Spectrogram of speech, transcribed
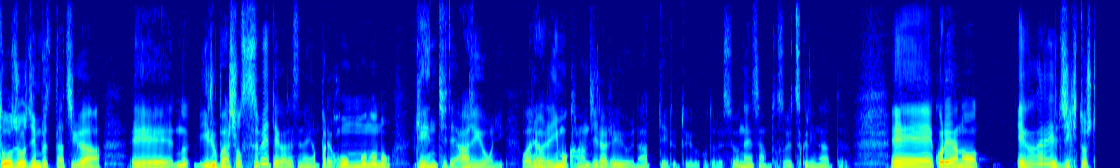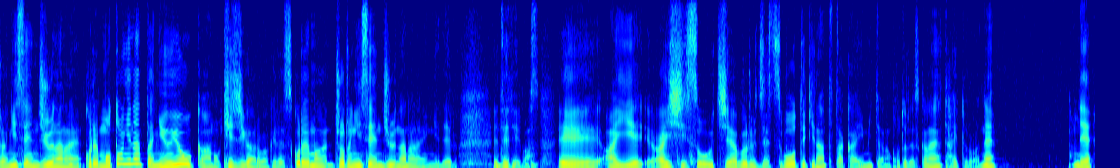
登場人物たちが、えー、いる場所全てがですねやっぱり本物の現地であるように我々にも感じられるようになっているということですよね。ちゃんとそういう作りになってる。えー、これあの描かれる時期としては2017年。これ元になったニューヨーカーの記事があるわけです。これもちょうど2017年に出る出ています、えー、アイシスを打ち破る絶望的な戦いみたいなことですかねタイトルはね。で、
